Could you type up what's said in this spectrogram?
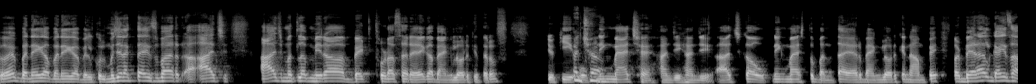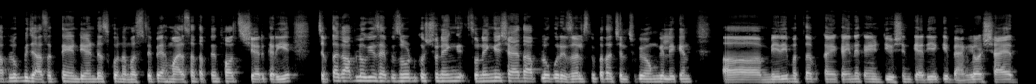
ओए बनेगा बनेगा बिल्कुल। मुझे लगता है इस बार आज आज मतलब मेरा बेट थोड़ा सा रहेगा बैंगलोर की तरफ़ क्योंकि अच्छा। ओपनिंग मैच है। हाँ जी हाँ जी। आज का ओपनिंग मैच तो बनता है यार बैंगलोर के नाम पे। पर बहरहाल गाइस आप लोग भी जा सकते हैं इंडियन को नमस्ते पे। हमारे साथ अपने थॉट्स शेयर करिए। जब तक आप लोग इस एपिसोड को सुनेंगे सुनेंगे शायद आप लोग को रिज़ल्ट भी पता चल चुके होंगे लेकिन आ, मेरी मतलब कहीं कहीं ना कहीं ट्यूशन कह रही है कि बैंगलोर शायद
